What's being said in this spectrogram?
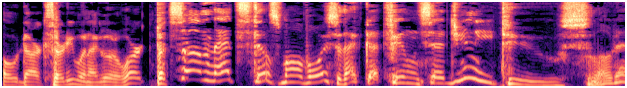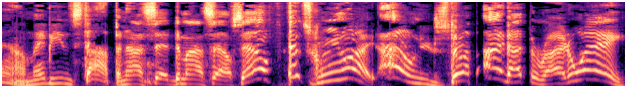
oh dark 30 when I go to work. But some that still small voice or that gut feeling said, you need to slow down, maybe even stop. And I said to myself, self, it's green light. I don't need to stop. I got the right away.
